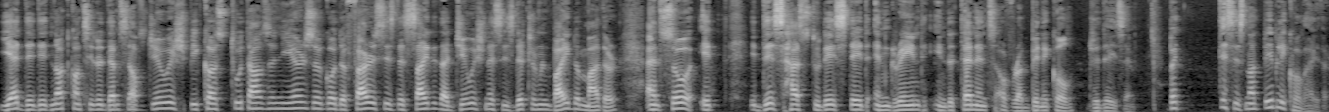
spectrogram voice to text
yet they did not consider themselves Jewish because 2000 years ago the Pharisees decided that Jewishness is determined by the mother, and so it, it this has today stayed ingrained in the tenets of rabbinical Judaism. But this is not biblical either.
